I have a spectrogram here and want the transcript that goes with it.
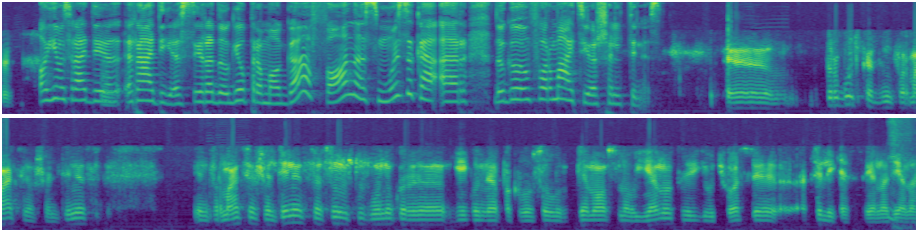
Taip. O jums radija, radijas yra daugiau pramoga, fonas, muzika ar daugiau informacijos šaltinis? E, turbūt, kad informacijos šaltinis. E, informacijos šaltinis esu iš tų žmonių, kur jeigu nepaklausau dienos naujienų, tai jaučiuosi atsilikęs vieną dieną.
